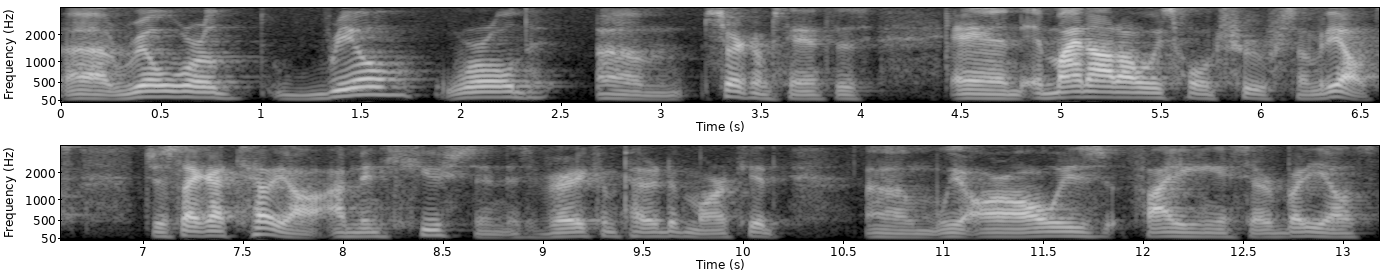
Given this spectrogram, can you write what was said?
uh, real world, real world um, circumstances, and it might not always hold true for somebody else. Just like I tell y'all, I'm in Houston. It's a very competitive market. Um, we are always fighting against everybody else.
